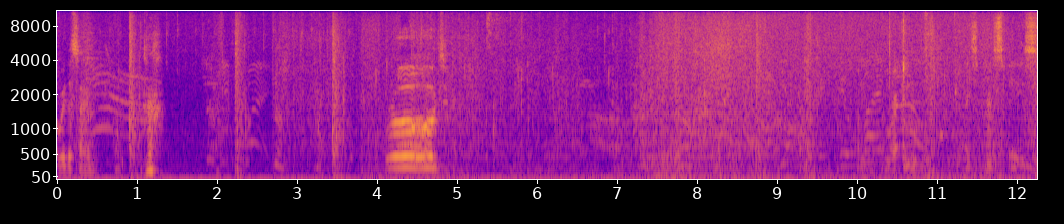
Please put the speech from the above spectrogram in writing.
Are we the same? Rude! I press space.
